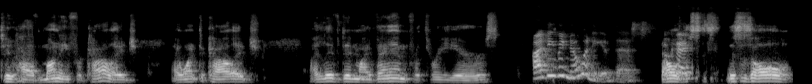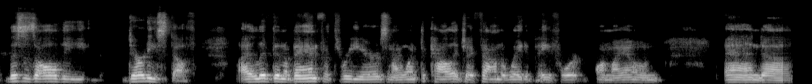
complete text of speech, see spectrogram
to have money for college. I went to college. I lived in my van for three years I didn't even know any of this. Oh, okay. Oh, this, is, this is all this is all the dirty stuff. I lived in a van for three years, and I went to college. I found a way to pay for it on my own, and uh,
